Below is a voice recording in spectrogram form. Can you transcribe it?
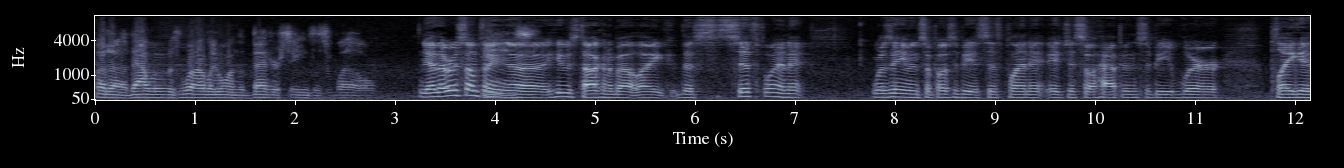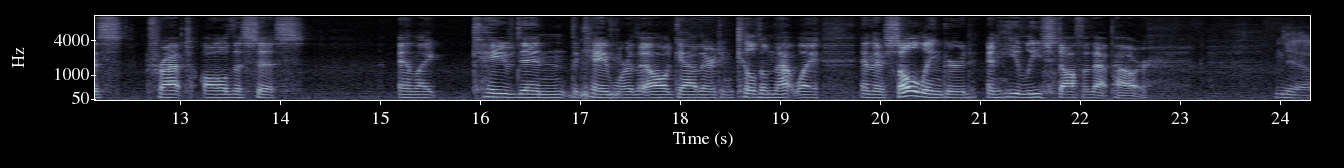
but uh, that was probably one of the better scenes as well. Yeah, there was something uh, he was talking about, like the Sith planet wasn't even supposed to be a Sith planet. It just so happens to be where Plagueis trapped all the Siths and like caved in the cave where they all gathered and killed them that way. And their soul lingered, and he leached off of that power. Yeah,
